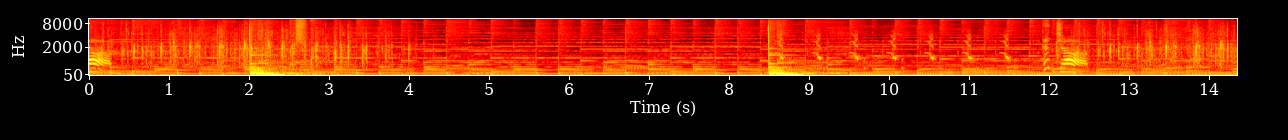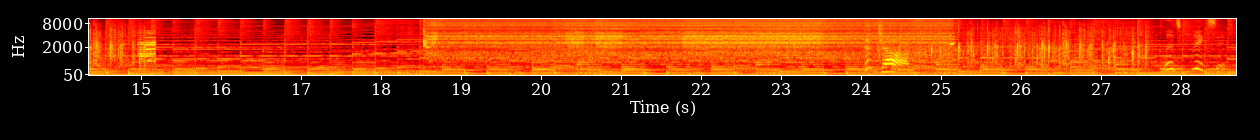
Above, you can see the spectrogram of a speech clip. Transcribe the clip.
Job. Good job. Good job. Let's fix it.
